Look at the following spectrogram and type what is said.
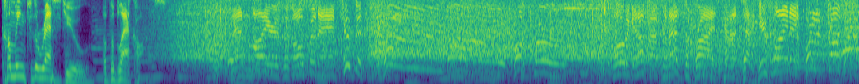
coming to the rescue of the Blackhawks. Ben Meyers is open and shoots it. Slow to get up after that surprise contact. Here's line eight. Put it in front.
